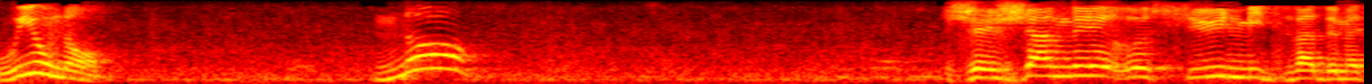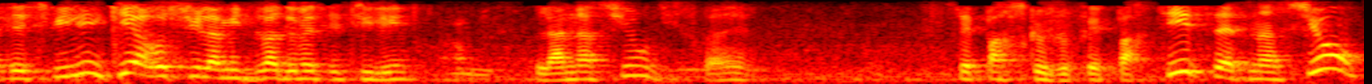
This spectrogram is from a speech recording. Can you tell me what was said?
Oui ou non? Non. J'ai jamais reçu une mitzvah de mettre Qui a reçu la mitzvah de mettre La nation d'Israël. C'est parce que je fais partie de cette nation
